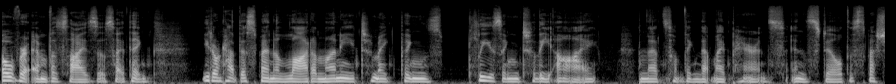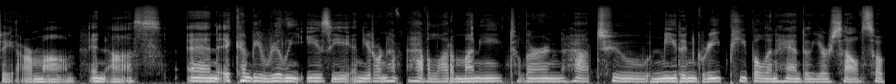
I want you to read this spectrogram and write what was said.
overemphasize this. I think you don't have to spend a lot of money to make things pleasing to the eye. And that's something that my parents instilled, especially our mom, in us. And it can be really easy, and you don't have to have a lot of money to learn how to meet and greet people and handle yourself. So,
